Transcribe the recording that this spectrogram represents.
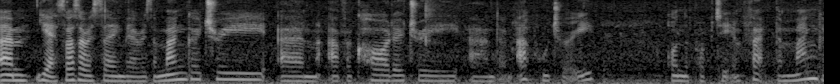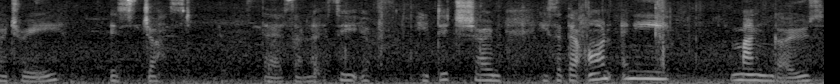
Um, yeah, so as I was saying, there is a mango tree, an avocado tree, and an apple tree on the property. In fact, the mango tree is just there. So let's see if he did show me. He said there aren't any mangoes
